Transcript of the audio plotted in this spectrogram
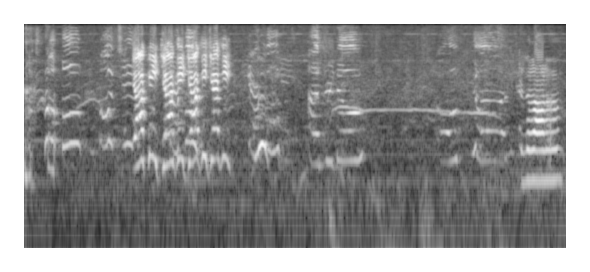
Oh, oh jeez! Jockey, jockey, oh, jockey, jockey! Careful! Andrew, no! Oh god! There's a lot of them.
